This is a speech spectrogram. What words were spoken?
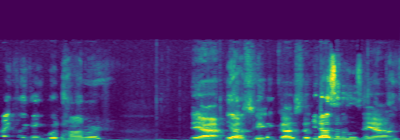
by clicking Woodhammer. Yeah, Yeah, because he- because the He doesn't lose Yeah. anything.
